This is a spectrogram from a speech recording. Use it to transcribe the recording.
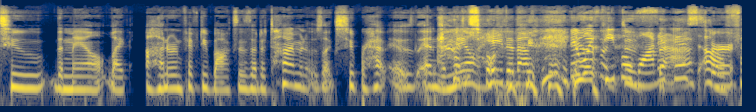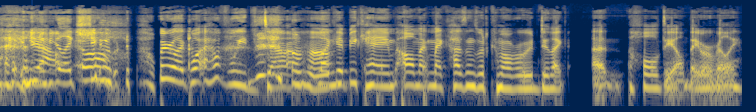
to the mail like 150 boxes at a time and it was like super heavy it was, and the mail hated us it like, was people wanted this? Oh, disaster. fuck. You know, you're like, Oh, we were like what have we done Uh-huh. like it became oh my, my cousins would come over we'd do like a whole deal. They were really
